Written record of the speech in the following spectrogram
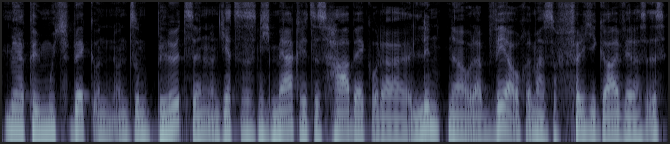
Merkel muss weg und, und so ein Blödsinn. Und jetzt ist es nicht Merkel, jetzt ist Habeck oder Lindner oder wer auch immer. Ist doch völlig egal, wer das ist.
